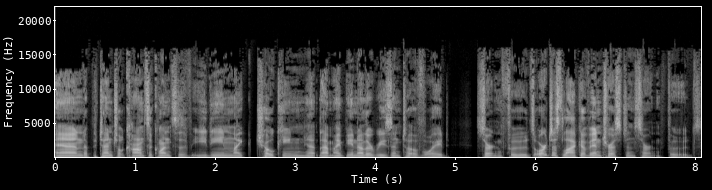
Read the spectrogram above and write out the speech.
And a potential consequence of eating, like choking, that might be another reason to avoid certain foods or just lack of interest in certain foods.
